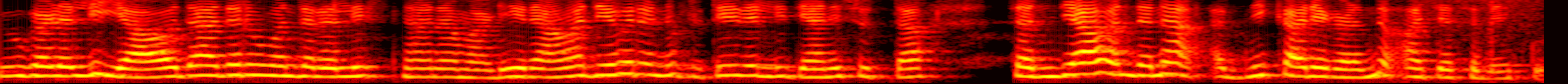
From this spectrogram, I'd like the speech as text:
ಇವುಗಳಲ್ಲಿ ಯಾವುದಾದರೂ ಒಂದರಲ್ಲಿ ಸ್ನಾನ ಮಾಡಿ ರಾಮದೇವರನ್ನು ಹೃದಯದಲ್ಲಿ ಧ್ಯಾನಿಸುತ್ತಾ ಸಂಧ್ಯಾವಂದನ ಅಗ್ನಿ ಕಾರ್ಯಗಳನ್ನು ಆಚರಿಸಬೇಕು.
